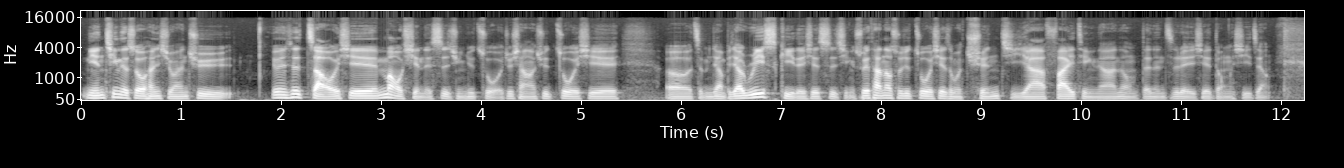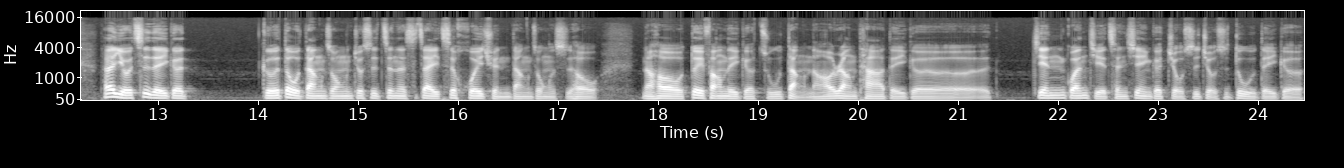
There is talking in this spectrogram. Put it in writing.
年轻的时候很喜欢去，有点是找一些冒险的事情去做，就想要去做一些呃怎么讲比较 risky 的一些事情，所以他那时候就做一些什么拳击啊、fighting 啊那种等等之类一些东西这样。他有一次的一个。格斗当中，就是真的是在一次挥拳当中的时候，然后对方的一个阻挡，然后让他的一个肩关节呈现一个九十九十度的一个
